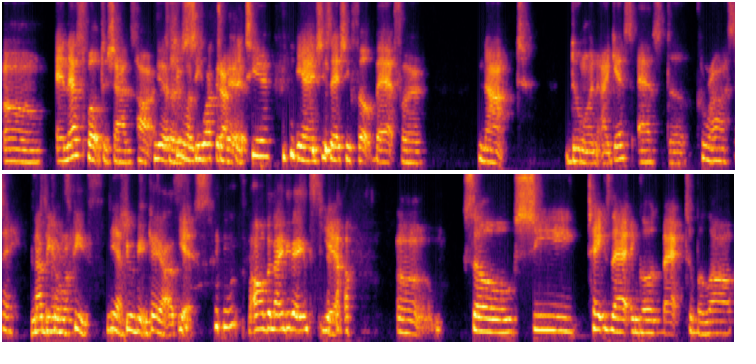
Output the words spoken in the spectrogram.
Um, and that spoke to Shaeeda's heart. Yeah, she, was she dropped a tear. yeah, and she said she felt bad for not doing, I guess, as the Quran say, not being his peace. Yeah, she was getting chaos. Yes, all the ninety days. Yeah. um. So she takes that and goes back to Bilal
